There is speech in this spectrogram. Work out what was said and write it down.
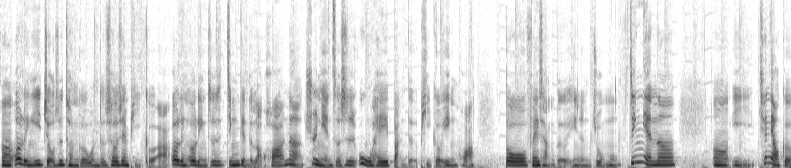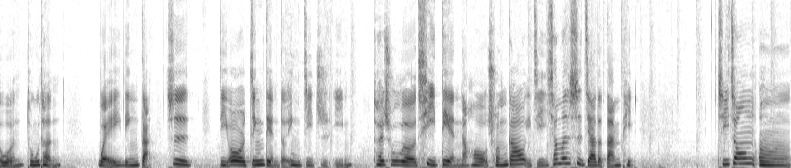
嗯，二零一九是腾格纹的车线皮革啊，二零二零就是经典的老花，那去年则是雾黑版的皮革印花，都非常的引人注目。今年呢，嗯，以千鸟格纹图腾为灵感，是迪奥经典的印记之一，推出了气垫，然后唇膏以及香氛世家的单品。其中，嗯，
